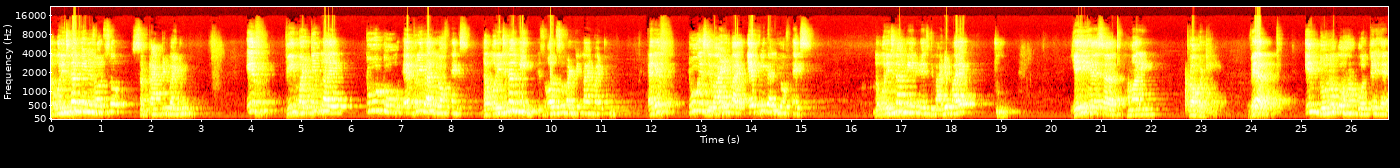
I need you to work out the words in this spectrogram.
the original mean is also subtracted by two if we multiply two to every value of x the original mean is also multiplied by 2. And if 2 is divided by every value of x, the original mean is divided by 2 यही है सर हमारी प्रॉपर्टी वेयर इन दोनों को हम बोलते हैं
